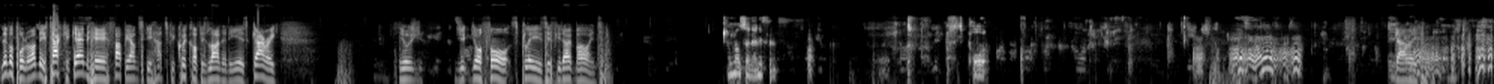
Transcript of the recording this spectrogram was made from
Liverpool are on the attack again here. Fabianski had to be quick off his line, and he is. Gary, your your, your thoughts, please, if you don't mind. I'm not saying anything. It's poor. Gary,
